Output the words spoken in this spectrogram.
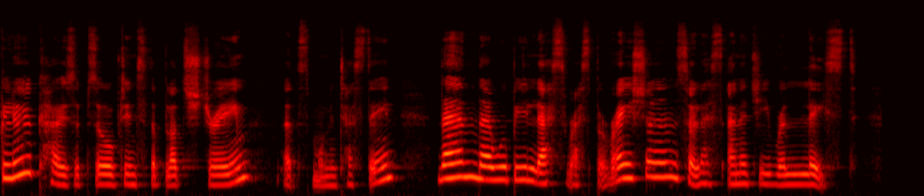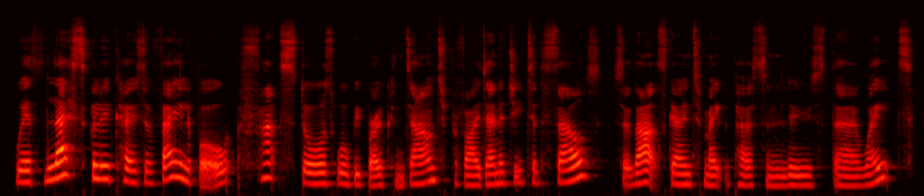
glucose absorbed into the bloodstream at the small intestine, then there will be less respiration, so less energy released. With less glucose available, fat stores will be broken down to provide energy to the cells, so that's going to make the person lose their weight.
